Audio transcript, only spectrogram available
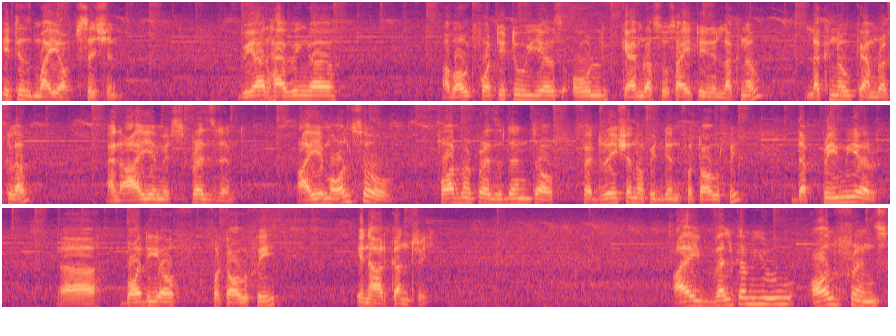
it is my obsession. We are having a about 42 years old camera society in Lucknow, Lucknow Camera Club, and I am its president. I am also former president of Federation of Indian Photography, the premier uh, body of photography in our country. I welcome you all friends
